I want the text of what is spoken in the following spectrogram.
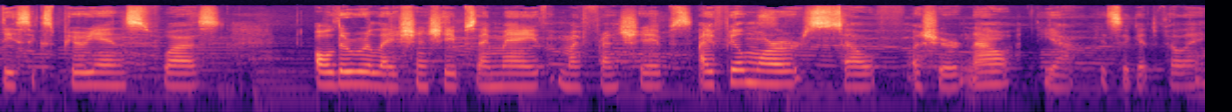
this experience was all the relationships I made, my friendships. I feel more self assured now. Yeah, it's a good feeling.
